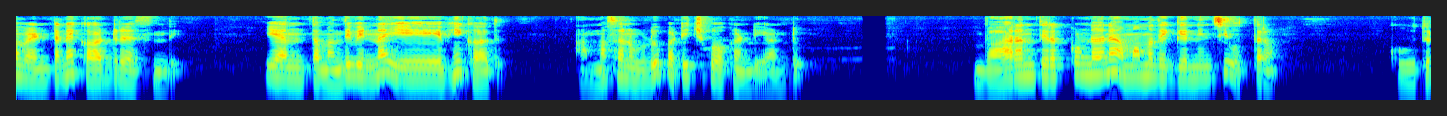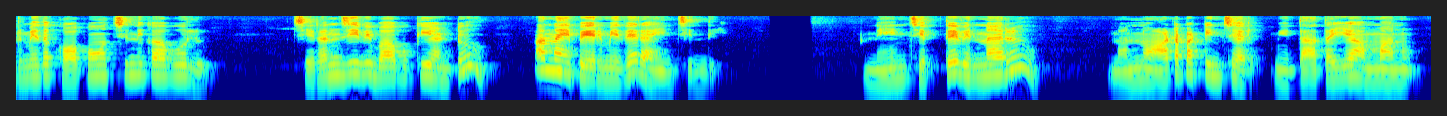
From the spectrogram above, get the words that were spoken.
వెంటనే కార్డు రాసింది. ఎంతమంది విన్నా ఏమీ కాదు. అమ్మ సనుగుడు పట్టించుకోకండి అంటూ. వారం తిరగకుండానే అమ్మమ్మ దగ్గర నుంచి ఉత్తరం. కూతురు మీద కోపం వచ్చింది కాబోలు. చిరంజీవి బాబుకి అంటూ అన్నయ్య పేరు మీదే రాయించింది. నేను చెప్తే విన్నారు. నన్ను ఆట పట్టించారు మీ తాతయ్య అమ్మాను.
